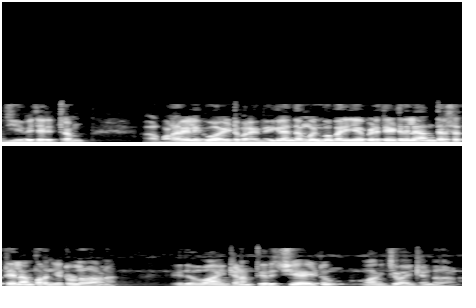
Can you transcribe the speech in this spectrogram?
ജീവചരിത്രം. വളരെ ലഘുവായിട്ട് പറയുന്നത് ഈ ഗ്രന്ഥം മുൻപ് പരിചയപ്പെടുത്തിയിട്ട് ഇതിലെ അന്തർസത്തെല്ലാം പറഞ്ഞിട്ടുള്ളതാണ്. ഇത് വാങ്ങിക്കണം. തീർച്ചയായിട്ടും വാങ്ങിച്ചു വായിക്കേണ്ടതാണ്.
